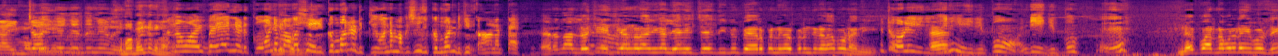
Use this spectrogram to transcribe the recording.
നൈറ്റ് ആയി കഴിഞ്ഞാൽ തന്നെയാണ്. മൊബൈൽ മൊബൈൽ എടുക്കും. ഓന്റെ മകൻ ശരിക്കും പോലെ എടുക്കും. ഓന്റെ മകൻ ശരിക്കും പോലെ എടുക്കും. കാണട്ടെ. എടാ നല്ല ചേച്ചിയാണല്ലോ നീ കല്യാണം പേരെ പെണ്ണുങ്ങൾ എന്തിനാ പോണ നീ ഇരിപ്പും? എന്റെ ഇരിപ്പോ? പറഞ്ഞ പോലെ ഡൈവോഴ്സ്?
